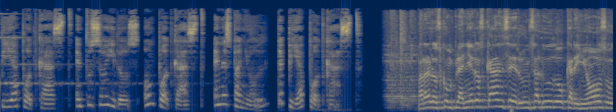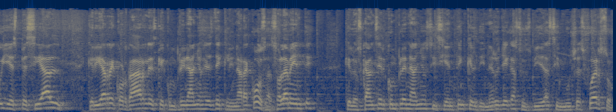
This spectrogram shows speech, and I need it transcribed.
Pia Podcast, en tus oídos, un podcast en español de Pia Podcast. Para los cumpleañeros cáncer, un saludo cariñoso y especial. Quería recordarles que cumplir años es declinar a cosas, solamente que los cáncer cumplen años y sienten que el dinero llega a sus vidas sin mucho esfuerzo.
